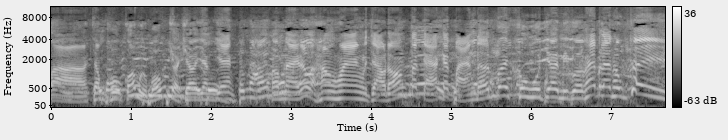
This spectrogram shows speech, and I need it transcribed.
và trong khu có 14 trò chơi dân gian. Hôm nay rất là hân hoan là chào đón tất cả các bạn đến với khu vui chơi miệt vườn Happyland Hùng Thi.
